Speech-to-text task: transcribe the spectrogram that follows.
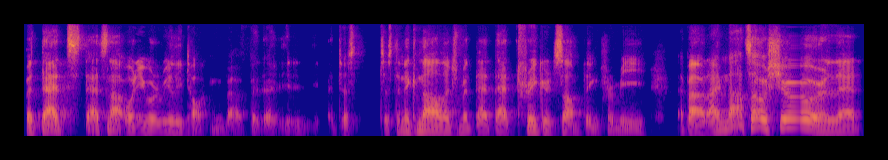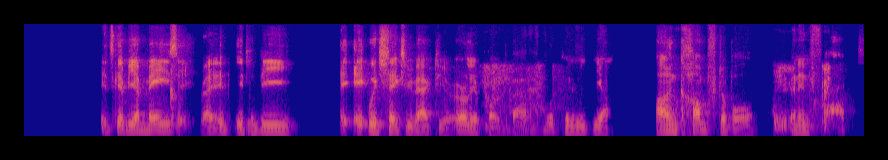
but that's that's not what you were really talking about. But uh, just just an acknowledgement that that triggered something for me about i'm not so sure that it's going to be amazing right? It, it'll be it, which takes me back to your earlier point about how can we be uncomfortable when in fact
